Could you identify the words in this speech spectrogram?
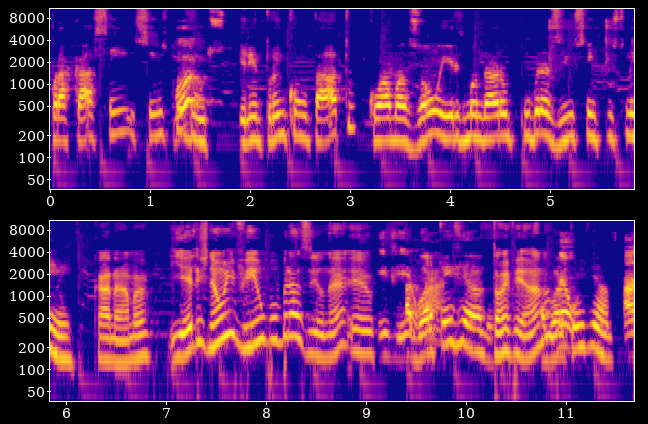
pra cá sem, sem os produtos. Ele entrou em contato com a Amazon e eles mandaram pro Brasil sem custo nenhum. Caramba. E eles não enviam pro Brasil, né? Eu... Envia Agora lá. tô enviando. Estão enviando? Agora Não. tô enviando. A,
